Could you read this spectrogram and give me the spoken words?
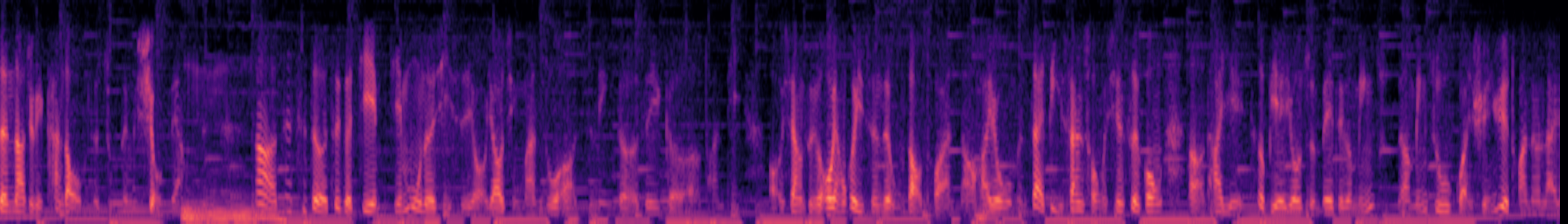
身，那就可以看到我们的主灯秀这样子。那这次的这个节节目呢，其实有邀请蛮多啊知名的这个呃团体。哦，像这个欧阳慧生的舞蹈团，然后还有我们在地三重先社宫，啊，他也特别有准备这个民族呃民族管弦乐团呢来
